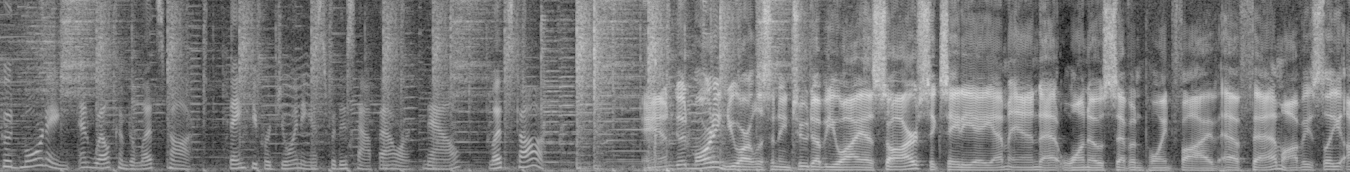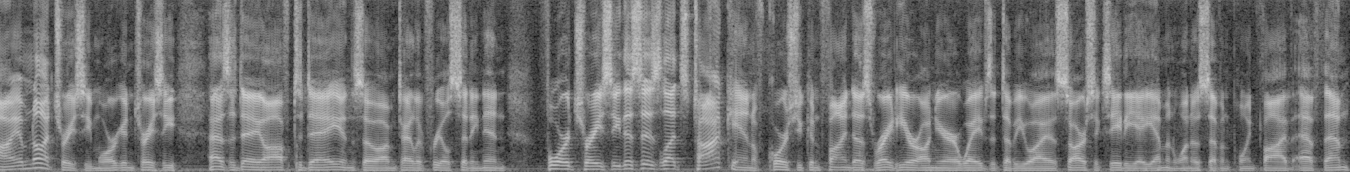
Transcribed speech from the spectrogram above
Good morning and welcome to Let's Talk. Thank you for joining us for this half hour. Now, let's talk. And good morning. You are listening to WISR 680 AM and at 107.5 FM. Obviously, I am not Tracy Morgan. Tracy has a day off today, and so I'm Tyler Friel sitting in for Tracy. This is Let's Talk, and of course, you can find us right here on your airwaves at WISR 680 AM and 107.5 FM.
